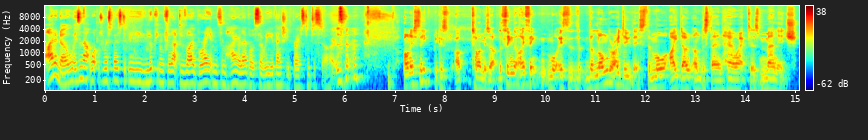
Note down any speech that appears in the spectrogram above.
I don't know. Isn't that what we're supposed to be looking for that to vibrate in some higher level so we eventually burst into stars? Honestly, because our time is up. The thing that I think more is the, the longer I do this, the more I don't understand how actors manage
